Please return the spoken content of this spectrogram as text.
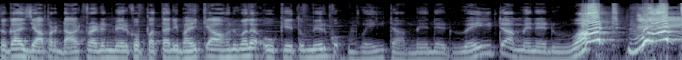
तो गाइस यहाँ पर डार्क ट्राइडेंट मेरे को पता नहीं भाई क्या होने वाला ओके okay, तो मेरे को wait a minute wait a minute what what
